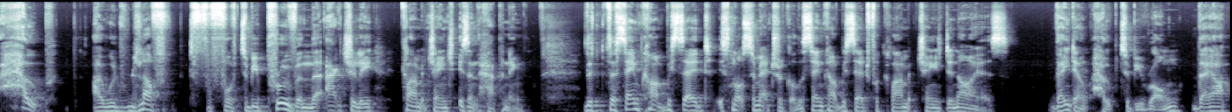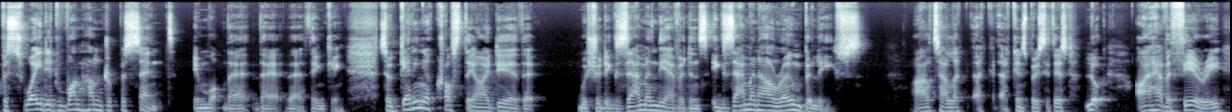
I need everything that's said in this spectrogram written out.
hope, I would love for, for to be proven that actually climate change isn't happening. The, the same can't be said, it's not symmetrical. The same can't be said for climate change deniers they don't hope to be wrong. They are persuaded 100% in what they're, they're, they're thinking. So getting across the idea that we should examine the evidence, examine our own beliefs. I'll tell a, a, a, conspiracy theorist, look, I have a theory.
